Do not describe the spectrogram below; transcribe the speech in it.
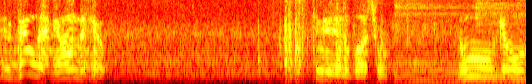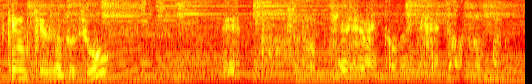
前代未聞ですよ。停留所の場所。農業研究所でしょ？えちょっと停留にたどり着いたの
